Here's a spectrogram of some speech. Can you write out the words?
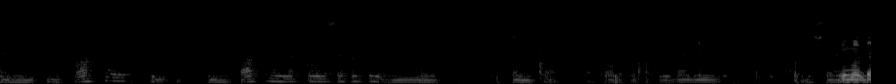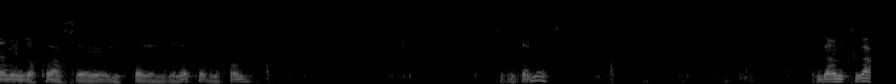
אני מוכרח, אה, כאילו, אני מוכרח אה, לחקור בשכל שלי, ואם אין לי כוח לחקור בשכל שלי, בא לי... אם אדם אין לו כוח להתפלל זה לא טוב, נכון? צריך את האמת. גם מצווה.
